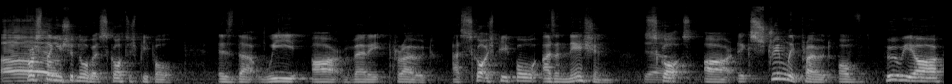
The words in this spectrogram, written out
oh. First thing you um, should know about Scottish people is that we are very proud. As Scottish people, as a nation, yeah. Scots are extremely proud of who we are,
